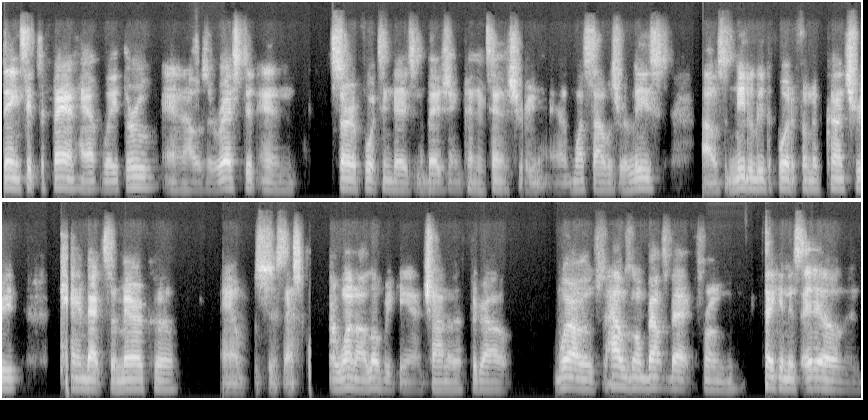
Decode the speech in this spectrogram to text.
things hit the fan halfway through, and I was arrested and served 14 days in the Beijing penitentiary. And once I was released, I was immediately deported from the country, came back to America, and was just that's I one all over again, trying to figure out where I was, how I was going to bounce back from taking this L and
